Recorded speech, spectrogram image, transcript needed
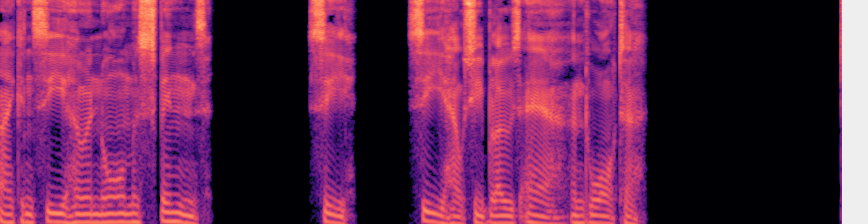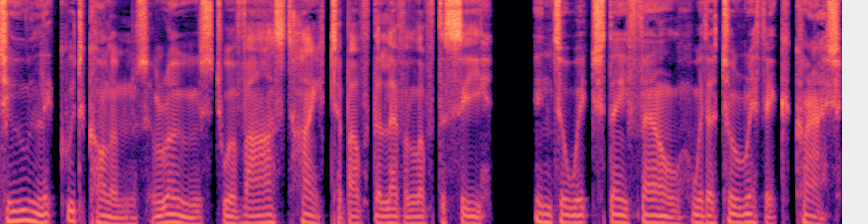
I can see her enormous fins. See, see how she blows air and water. Two liquid columns rose to a vast height above the level of the sea, into which they fell with a terrific crash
